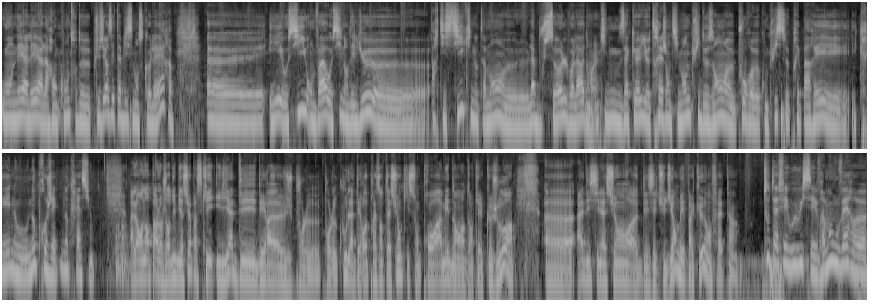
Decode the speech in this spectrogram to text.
où on est allé à la rencontre de plusieurs établissements scolaires. Euh, et aussi, on va aussi dans des lieux euh, artistiques, notamment la Boussole, voilà, dans- Ouais. qui nous accueille très gentiment depuis deux ans pour qu'on puisse se préparer et, et créer nos, nos projets, nos créations. Alors, on en parle aujourd'hui, bien sûr, parce qu'il y a des, des, pour, le, pour le coup, là, des représentations qui sont programmées dans, dans quelques jours euh, à destination euh, des étudiants, mais pas que, en fait. Tout à fait, oui, oui, c'est vraiment ouvert euh,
